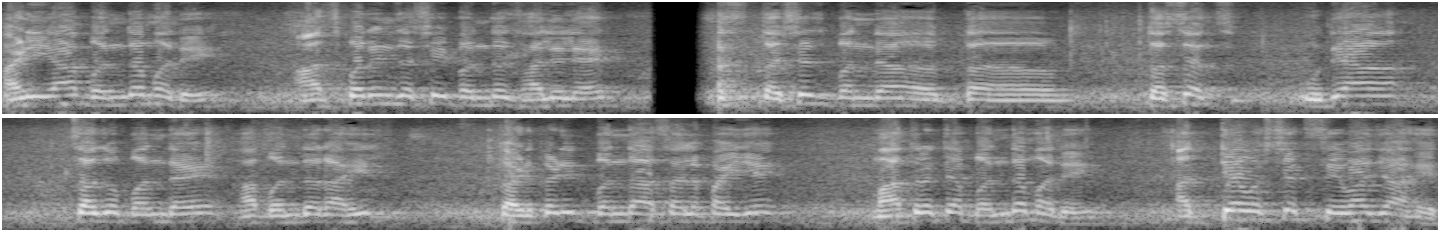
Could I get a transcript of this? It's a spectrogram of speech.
आणि या बंदमध्ये आजपर्यंत जसे बंद झालेले आहेत तसेच बंद त- तसंच उद्याचा जो बंद आहे हा बंद राहील. कडकडीत बंद असायला पाहिजे. मात्र त्या बंदमध्ये अत्यावश्यक सेवा ज्या आहेत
